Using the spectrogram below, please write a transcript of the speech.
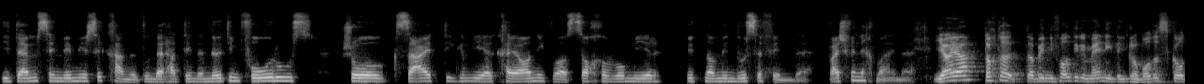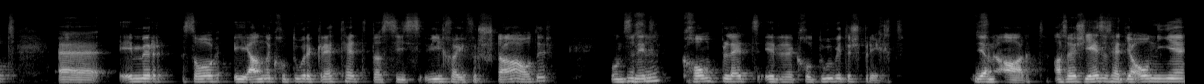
In dem Sinn, wie wir sie kennen. Und er hat ihnen nicht im Voraus schon gesagt, irgendwie, keine Ahnung was, Sachen, die wir heute noch herausfinden müssen. Weißt du, was ich meine? Ja, ja, doch, da, da bin ich voll deiner Meinung. Ich glaube auch, dass Gott äh, immer so in anderen Kulturen geredet hat, dass sie es wie können verstehen oder? Und es mhm. nicht komplett ihrer Kultur widerspricht. Auf ja. eine Art. Also weißt, Jesus hat ja auch nie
